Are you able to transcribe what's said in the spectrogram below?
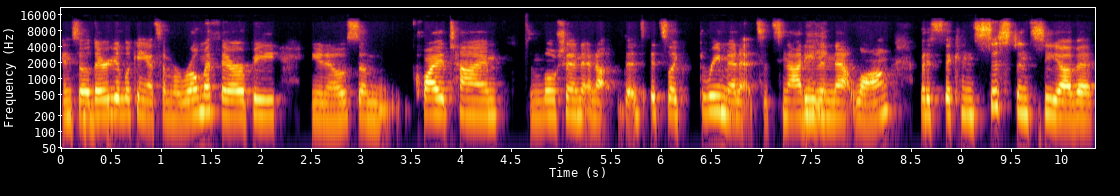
And so there you're looking at some aromatherapy, you know, some quiet time some lotion and uh, it's like three minutes it's not even that long but it's the consistency of it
